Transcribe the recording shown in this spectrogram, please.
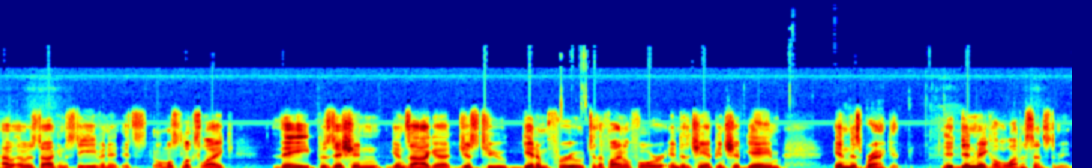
I, I was talking to Steve, and it it's almost looks like they position Gonzaga just to get them through to the Final Four into the championship game in this bracket it didn't make a whole lot of sense to me.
